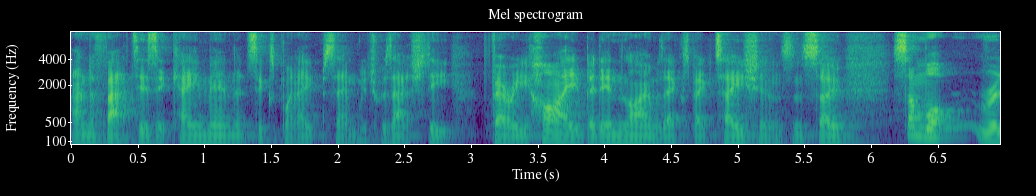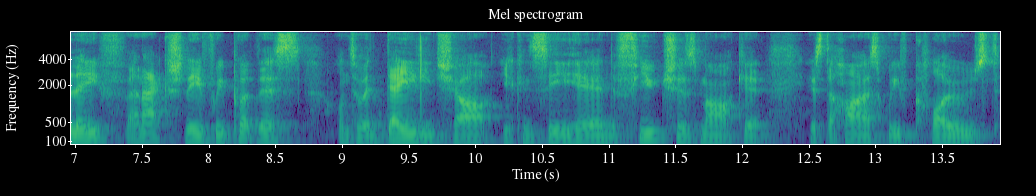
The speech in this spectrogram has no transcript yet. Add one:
And the fact is, it came in at 6.8%, which was actually very high, but in line with expectations. And so, somewhat relief. And actually, if we put this onto a daily chart, you can see here in the futures market, it's the highest we've closed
